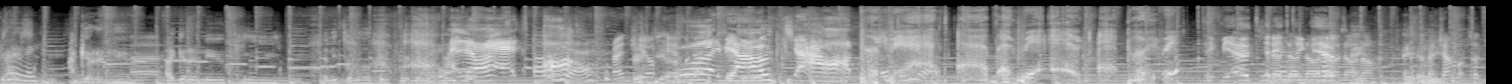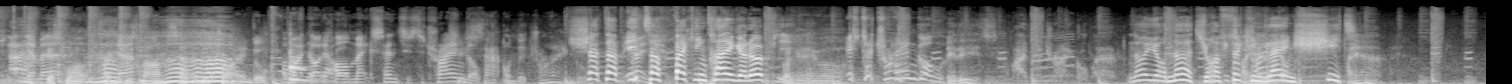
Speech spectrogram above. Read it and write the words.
Guys, Sorry. I got a new, Uh. I got a new key. And it's a little different. Oh, yeah. French, you okay? Oh, buddy? meow, job. Take me out. No, no, Take no, me no, out. no, no. Hey, Ellie, I'm not touching you. Guess what? French's mom sat on the triangle. Oh my god, it all makes sense. It's a She triangle. sat on the triangle. Shut up. It's a fucking triangle, Opie. Okay, well, It's the triangle. it is. I'm the triangle man. No, you're not. You're a It's fucking lying shit. I am.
